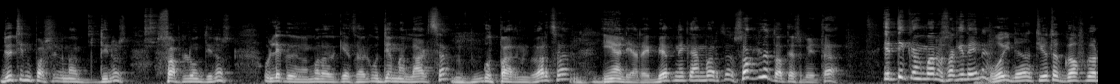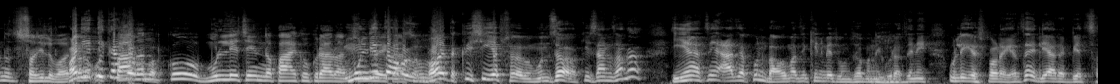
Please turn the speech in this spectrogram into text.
दुई तिन पर्सेन्टमा दिनुहोस्। सफ्ट लोन दिनुहोस्। उसले मतलब के छ भने उद्यममा लाग्छ उत्पादन गर्छ यहाँ ल्याएर बेच्ने काम गर्छ। सक्यो त त्यसपछि त। यति काम गर्न सकिँदैन। होइन त्यो त गफ गर्न त सजिलो भयो। यति उत्पादनको मूल्य चाहिँ नपाएको कुराहरू मूल्य त अब। भयो त कृषि एप्स हुन्छ किसानसँग। यहाँ चाहिँ आज कुन भाउमा चाहिँ किनबेच हुन्छ भन्ने कुरा चाहिँ नि उसले एप्सबाट हेर्छ ल्याएर बेच्छ।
